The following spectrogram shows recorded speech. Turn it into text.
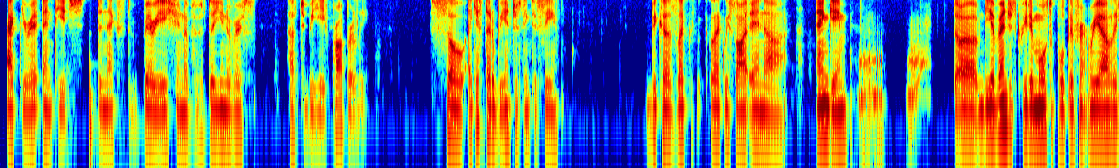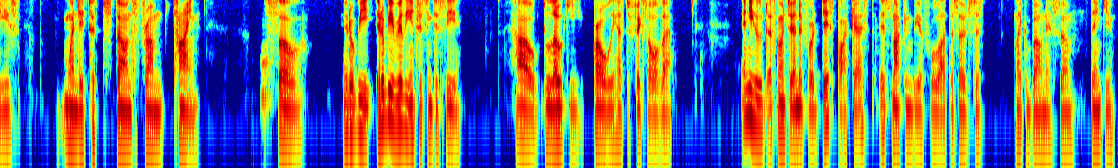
accurate and teach the next variation of the universe how to behave properly. So I guess that'll be interesting to see. Because like like we saw in uh Endgame, the the Avengers created multiple different realities when they took the stones from time. So it'll be it'll be really interesting to see how Loki probably has to fix all of that. Anywho, that's going to end it for this podcast. It's not going to be a full episode, it's just like a bonus. So thank you.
